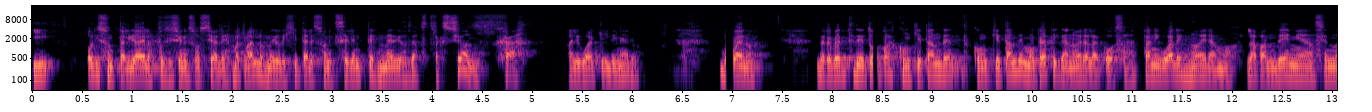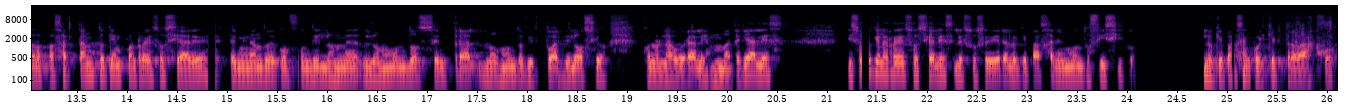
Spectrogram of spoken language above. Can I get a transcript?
y horizontalidad de las posiciones sociales. Más los medios digitales son excelentes medios de abstracción, ja, al igual que el dinero. Bueno, de repente te topas con que, tan con que tan democrática no era la cosa, tan iguales no éramos. La pandemia, haciéndonos pasar tanto tiempo en redes sociales, terminando de confundir los, los mundos central, los mundos virtuales del ocio con los laborales materiales, hizo que las redes sociales le sucediera lo que pasa en el mundo físico, lo que pasa en cualquier trabajo.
